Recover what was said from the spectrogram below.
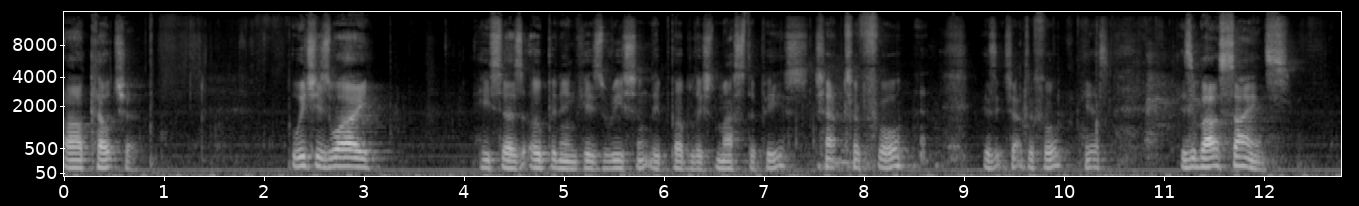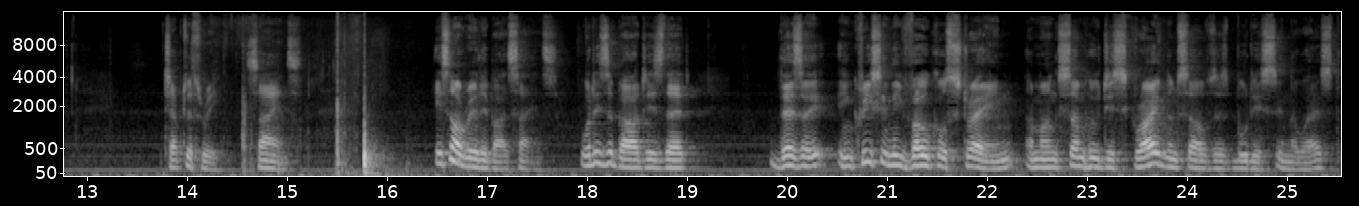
our culture, which is why he says, opening his recently published masterpiece, chapter 4, is it chapter 4? Yes, is about science. Chapter 3, science. It's not really about science. What it's about is that there's an increasingly vocal strain among some who describe themselves as Buddhists in the West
